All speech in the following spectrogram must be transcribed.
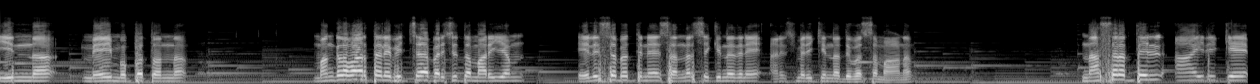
ഇന്ന് മെയ് മുപ്പത്തൊന്ന് മംഗളവാർത്ത ലഭിച്ച പരിശുദ്ധ മറിയം എലിസബത്തിനെ സന്ദർശിക്കുന്നതിനെ അനുസ്മരിക്കുന്ന ദിവസമാണ്. നസറത്തിൽ ആയിരിക്കെ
